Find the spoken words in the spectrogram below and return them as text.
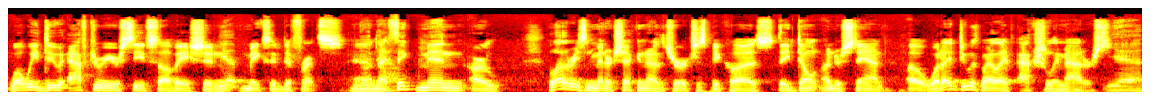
what we do after we receive salvation yep. makes a difference. And no I think men are a lot of the reason men are checking out of the church is because they don't understand. Oh, what I do with my life actually matters. Yeah,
